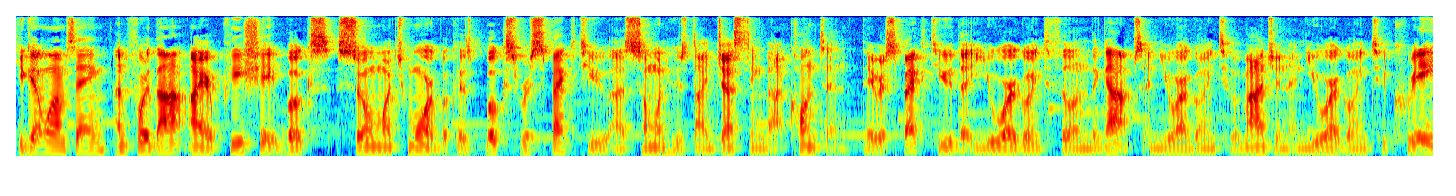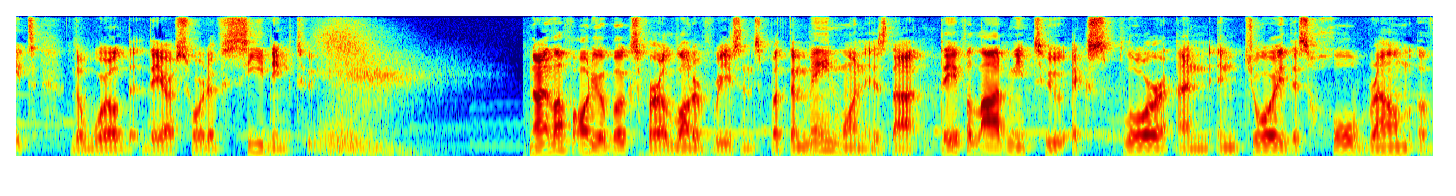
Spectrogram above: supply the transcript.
You get what I'm saying? And for that, I appreciate books so much more because books respect you as someone who's digesting that content. They respect you that you are going to fill in the gaps and you are going to imagine and you are going to create the world that they are sort of seeding to you. Now, I love audiobooks for a lot of reasons, but the main one is that they've allowed me to explore and enjoy this whole realm of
